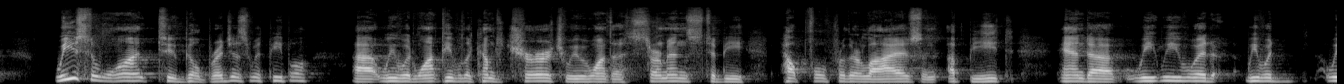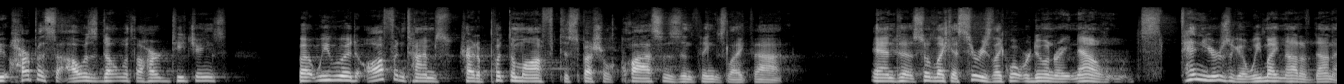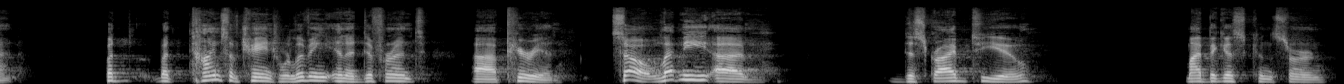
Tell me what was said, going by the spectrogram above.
we used to want to build bridges with people. Uh, we would want people to come to church. We would want the sermons to be helpful for their lives and upbeat. And uh, we, we would, we would, we, Harpeth always dealt with the hard teachings, but we would oftentimes try to put them off to special classes and things like that. And uh, so, like a series like what we're doing right now, 10 years ago, we might not have done it. But, but times have changed. We're living in a different uh, period. So, let me uh, describe to you my biggest concern.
